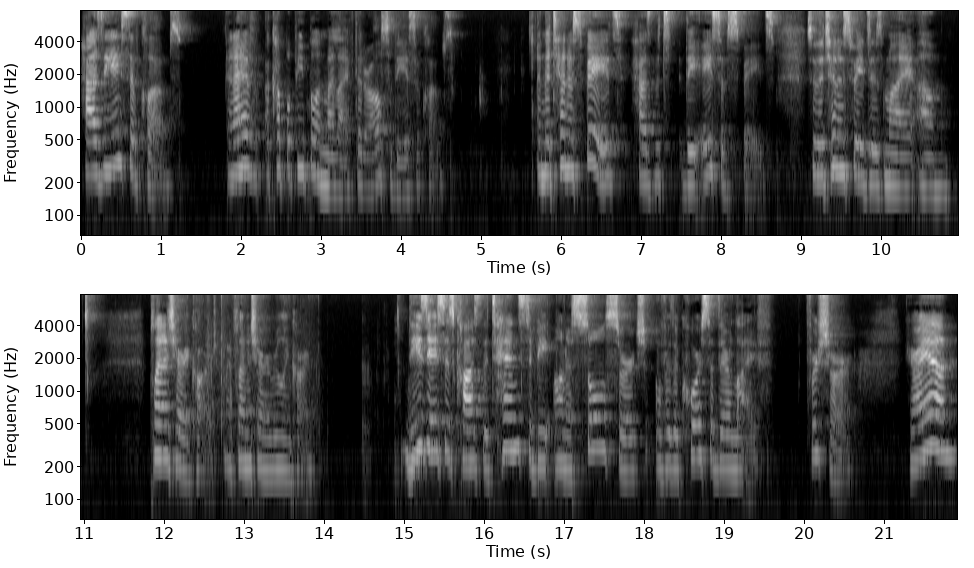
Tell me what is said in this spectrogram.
has the ace of clubs. And I have a couple people in my life that are also the ace of clubs. And the 10 of spades has the, the ace of spades. So the 10 of spades is my um, planetary card, my planetary ruling card. These aces cause the tens to be on a soul search over the course of their life, for sure. Here I am.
